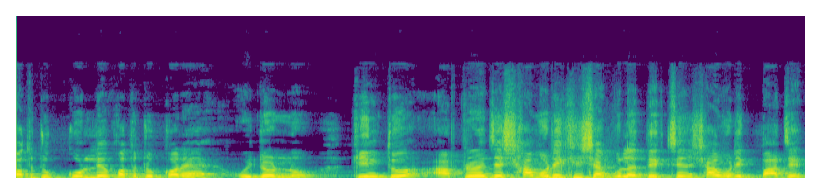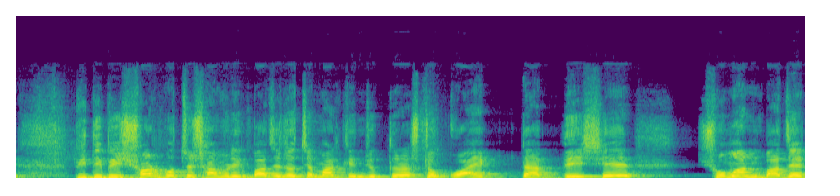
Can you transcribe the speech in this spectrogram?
কতটুকু করলেও কতটুকু করে উই ডোন্ট কিন্তু আপনারা যে সামরিক হিসাবগুলো দেখছেন, সামরিক বাজেট পৃথিবীর সর্বোচ্চ সামরিক বাজেট হচ্ছে মার্কিন যুক্তরাষ্ট্র। কয়েকটা দেশের সমান বাজেট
